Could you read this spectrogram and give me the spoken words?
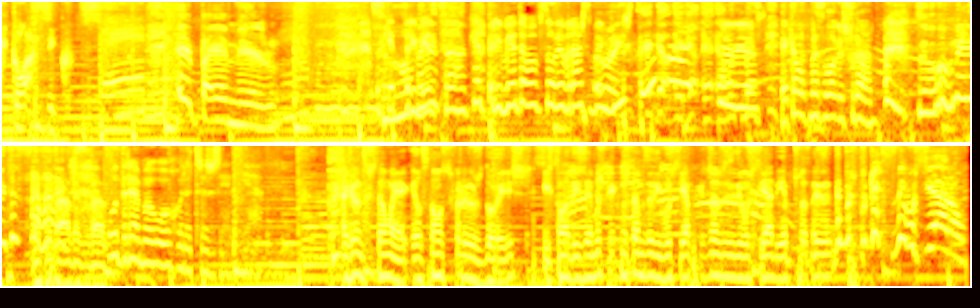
Que clássico! Epá, é mesmo. Que é deprimente, que é deprimente é uma pessoa lembrar-se bem disto. É que ela, é ela começa, é que ela começa logo a chorar. É verdade, é verdade. O drama, o horror, a tragédia. A grande questão é, eles estão a sofrer os dois e estão a dizer, mas porquê é que nos estamos a divorciar? Porquê é que nos estamos a divorciar? E a pessoa está a dizer, mas porquê é que se divorciaram?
